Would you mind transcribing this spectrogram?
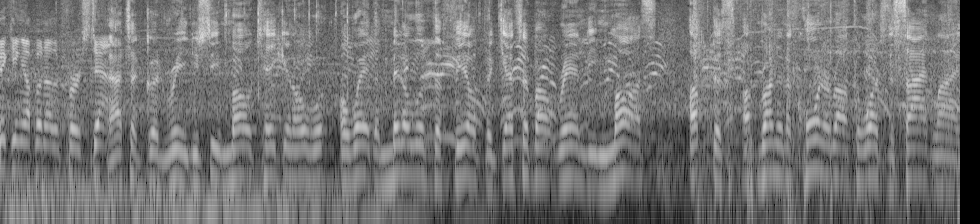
picking up another first down. That's a good read. You see Mo taking over, away the middle of the field, forgets about Randy Moss up this, up running a corner route towards the sideline.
